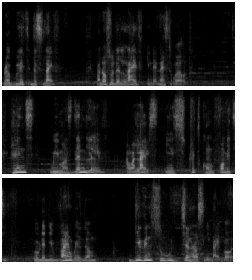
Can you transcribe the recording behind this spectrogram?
regulate this life, but also the life in the next world. Hence, we must then live our lives in strict conformity with the divine wisdom given so generously by God.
